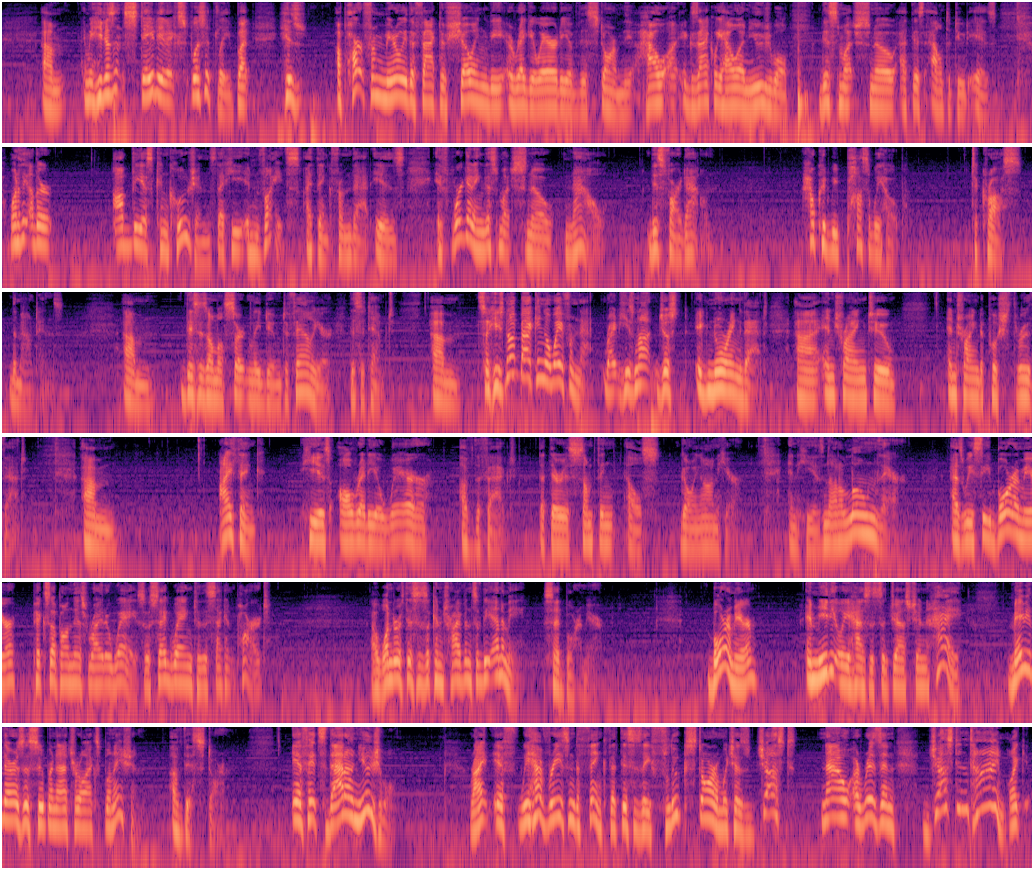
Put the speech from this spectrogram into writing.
Um, I mean, he doesn't state it explicitly, but his apart from merely the fact of showing the irregularity of this storm, the how exactly how unusual this much snow at this altitude is, one of the other obvious conclusions that he invites, I think, from that is if we're getting this much snow now, this far down, how could we possibly hope to cross the mountains? Um, this is almost certainly doomed to failure, this attempt. Um, so he's not backing away from that, right? He's not just ignoring that uh, and trying to and trying to push through that. Um, I think he is already aware of the fact that there is something else going on here, and he is not alone there. As we see, Boromir picks up on this right away. So, segueing to the second part, I wonder if this is a contrivance of the enemy, said Boromir. Boromir immediately has the suggestion hey, maybe there is a supernatural explanation of this storm. If it's that unusual, right? If we have reason to think that this is a fluke storm which has just now arisen just in time, like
